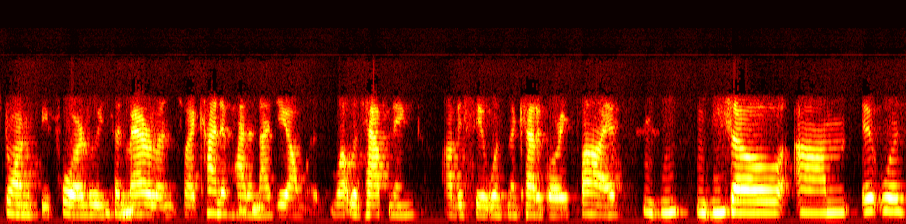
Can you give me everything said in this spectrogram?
storms before, Luis mm-hmm. and Marilyn, so I kind of had an idea on what was happening. Obviously, it wasn't a Category 5. Mm-hmm. Mm-hmm. So um, it was,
